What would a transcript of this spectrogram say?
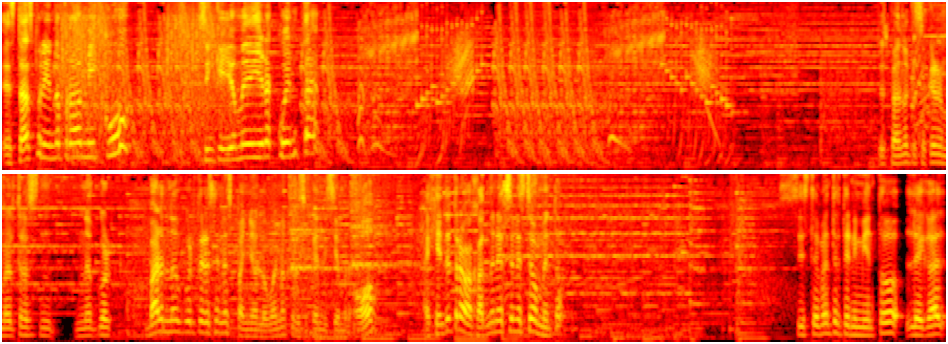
¿Estás poniendo a prueba mi IQ? Sin que yo me diera cuenta. Esperando que saquen el Battle 3 Network. Battle Network 3 en español. Lo bueno que lo saquen en diciembre. Oh, hay gente trabajando en eso en este momento. Sistema de entretenimiento legal.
